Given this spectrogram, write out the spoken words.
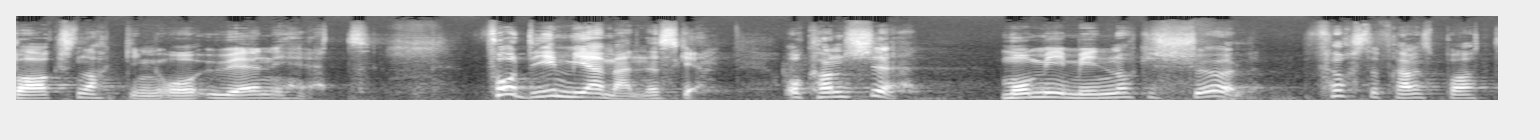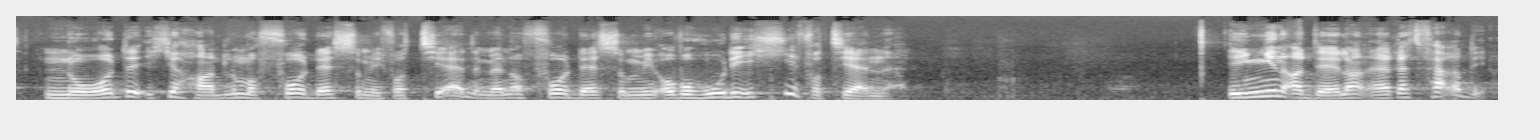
baksnakking og uenighet. Fordi vi er mennesker. Og kanskje må vi minne oss sjøl først og fremst på at nåde ikke handler om å få det som vi fortjener, men å få det som vi overhodet ikke fortjener. Ingen av delene er rettferdige.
